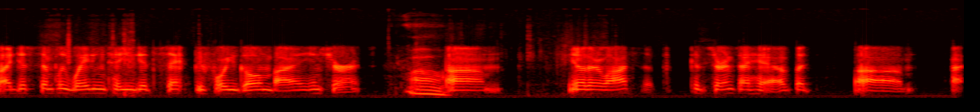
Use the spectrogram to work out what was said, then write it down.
by just simply waiting until you get sick before you go and buy insurance. wow. Um, you know, there are lots of concerns I have, but um, I,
